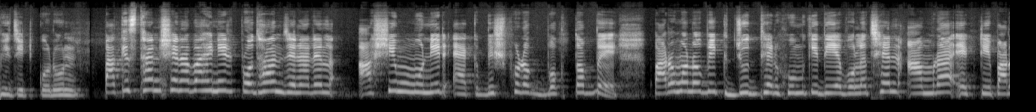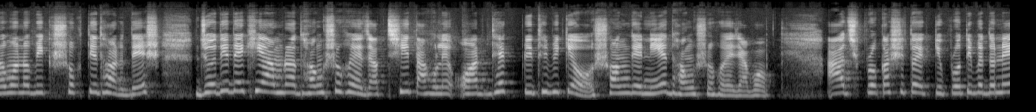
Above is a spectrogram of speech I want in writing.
ভিজিট করুন। পাকিস্তান সেনাবাহিনীর প্রধান জেনারেল আসিম মুনির এক বিস্ফোরক বক্তব্যে পারমাণবিক যুদ্ধের হুমকি দিয়ে বলেছেন, আমরা একটি পারমাণবিক শক্তিধর দেশ। যদি দেখি আমরা ধ্বংস হয়ে যাচ্ছি, তাহলে অর্ধেক পৃথিবীকেও সঙ্গে নিয়ে ধ্বংস হয়ে যাব। আজ প্রকাশিত একটি প্রতিবেদনে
